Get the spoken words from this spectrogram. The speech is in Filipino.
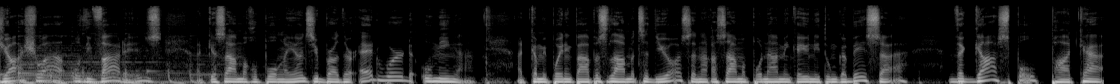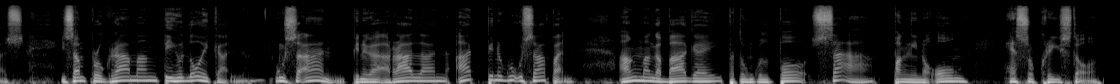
Joshua Olivares at kasama ko po ngayon si Brother Edward Uminga. At kami po ay nagpapasalamat sa Diyos na nakasama po namin kayo nitong gabi sa The Gospel Podcast, isang programang theological kung saan pinag-aaralan at pinag-uusapan ang mga bagay patungkol po sa Panginoong Heso Kristo.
